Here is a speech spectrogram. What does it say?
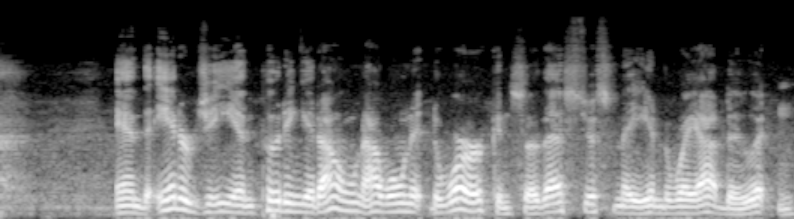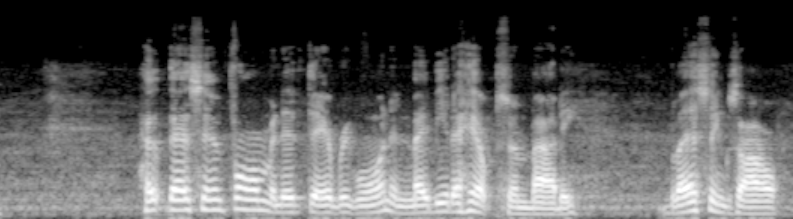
and the energy in putting it on, I want it to work, and so that's just me and the way I do it. And hope that's informative to everyone, and maybe it'll help somebody. Blessings all.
